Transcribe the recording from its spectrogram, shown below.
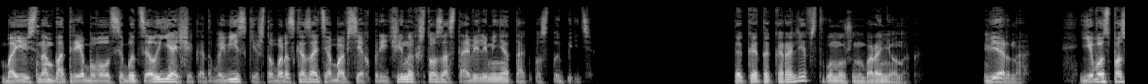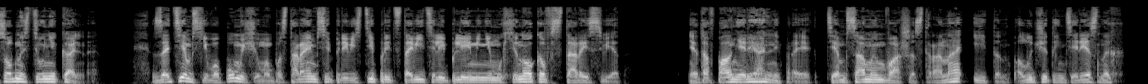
Боюсь, нам потребовался бы целый ящик этого виски, чтобы рассказать обо всех причинах, что заставили меня так поступить. Так это королевству нужен вороненок? Верно. Его способности уникальны. Затем с его помощью мы постараемся перевести представителей племени Мухиноков в Старый Свет. Это вполне реальный проект, тем самым ваша страна, Итан, получит интересных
